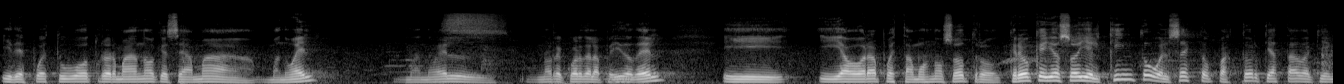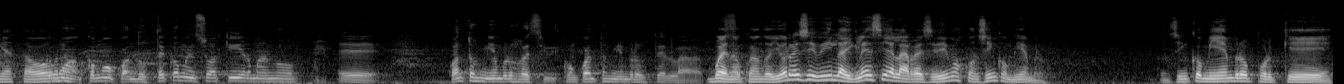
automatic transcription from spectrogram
Y después tuvo otro hermano que se llama Manuel. Manuel, no recuerdo el apellido de él. Y, ahora pues estamos nosotros. Creo que yo soy el quinto o el sexto pastor que ha estado aquí en esta obra. ¿Cómo, cuando usted comenzó aquí, hermano, eh, cuántos miembros recibí, con cuántos miembros usted la... Bueno, cuando yo recibí la iglesia la recibimos con cinco miembros. Con cinco miembros porque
